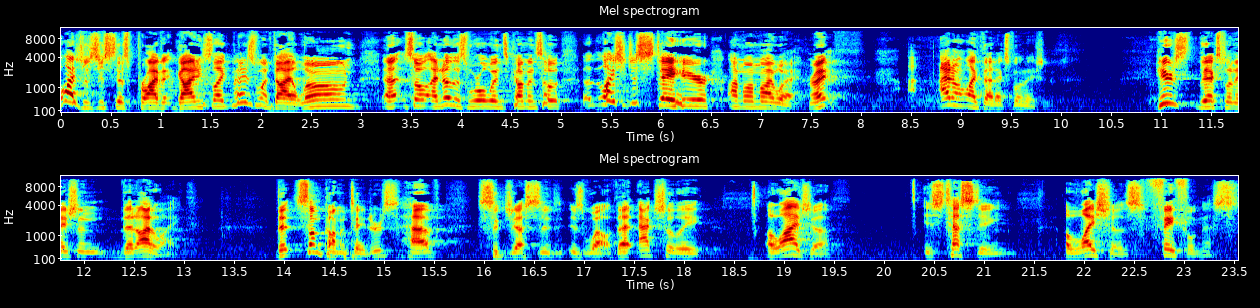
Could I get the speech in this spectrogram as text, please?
Elijah's just this private guy. And he's like, Man, I just want to die alone. Uh, so I know this whirlwind's coming. So Elijah, just stay here. I'm on my way, right? I, I don't like that explanation. Here's the explanation that I like that some commentators have suggested as well that actually Elijah is testing Elisha's faithfulness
